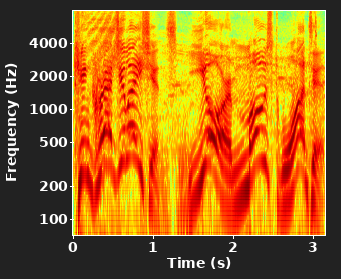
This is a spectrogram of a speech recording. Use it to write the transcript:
Congratulations! You're most wanted!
